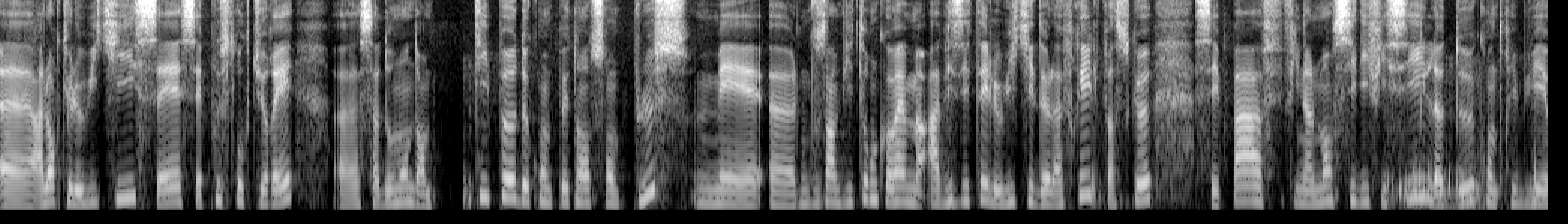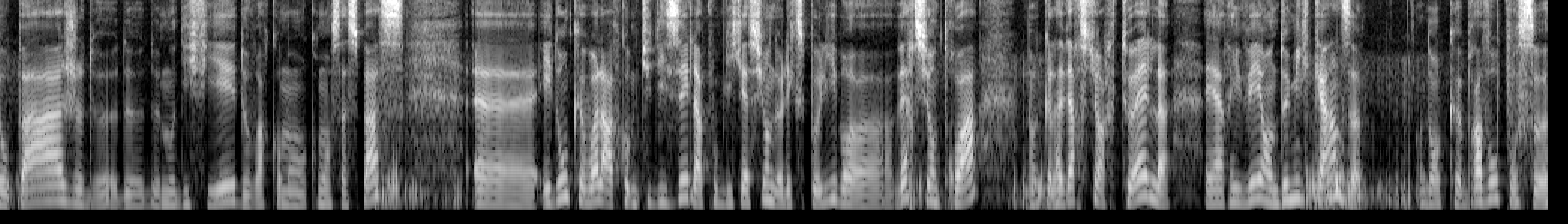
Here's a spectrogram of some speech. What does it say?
Euh, alors que le wiki, c'est plus structuré, ça demande un petit peu de compétences en plus, mais euh, nous vous invitons quand même à visiter le wiki de l'April parce que c'est pas finalement si difficile de contribuer aux pages, de, de, modifier, de voir comment, comment ça se passe. Euh, et donc voilà, comme tu disais, la publication de l'Expo Libre euh, version 3, donc la version actuelle, est arrivée en 2015. Donc bravo pour ce,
